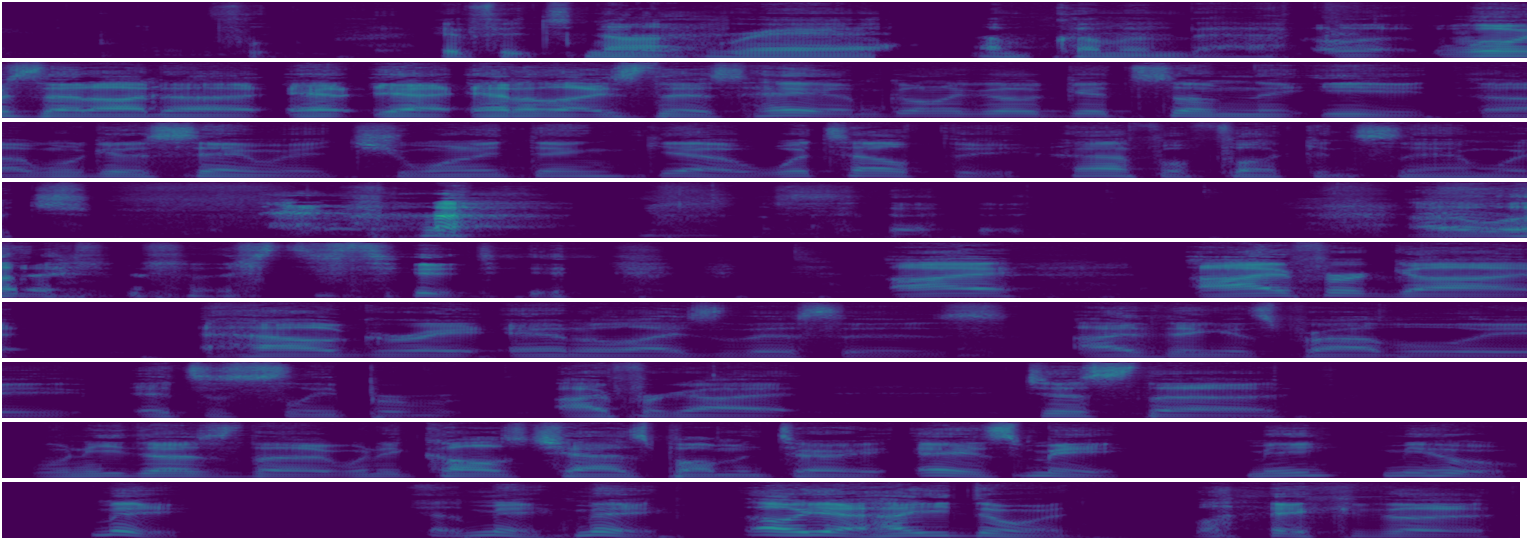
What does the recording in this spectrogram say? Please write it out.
If it's not Yeah. rare, I'm coming back. Uh, what was that on? Uh, a- yeah, analyze this. Hey, I'm gonna go get something to eat. Uh, I'm gonna get a sandwich. You want anything? Yeah. What's healthy? Half a fucking sandwich. I love it, dude. dude. I I forgot how great analyze this is. I think it's probably it's a sleeper. I forgot just the when he does the when he calls Chaz Palminteri. Hey, it's me. Me? Me who? Me. Me, me. Oh yeah, how you doing? Like the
